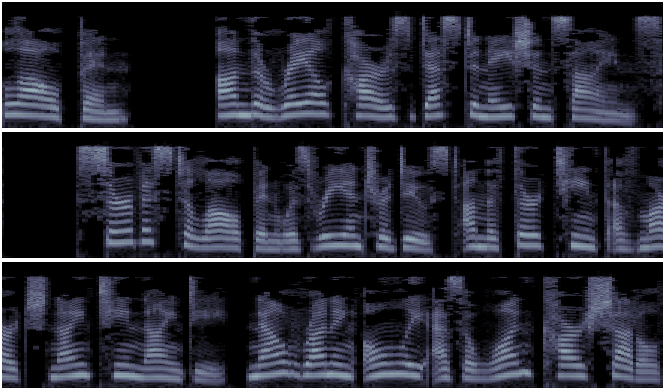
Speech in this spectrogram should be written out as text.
Tlalpan on the rail car's destination signs. Service to Tlalpan was reintroduced on 13 March 1990, now running only as a one-car shuttle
